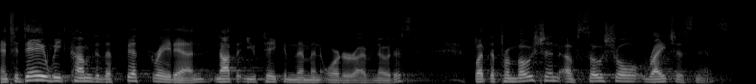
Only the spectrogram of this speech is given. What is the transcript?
And today we come to the fifth grade end, not that you've taken them in order, I've noticed, but the promotion of social righteousness.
